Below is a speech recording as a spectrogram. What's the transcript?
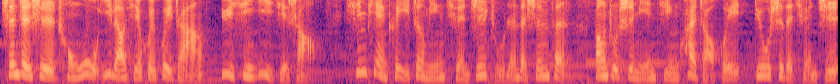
深圳市宠物医疗协会会长郁信义介绍。芯片可以证明犬只主人的身份，帮助市民尽快找回丢失的犬只，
